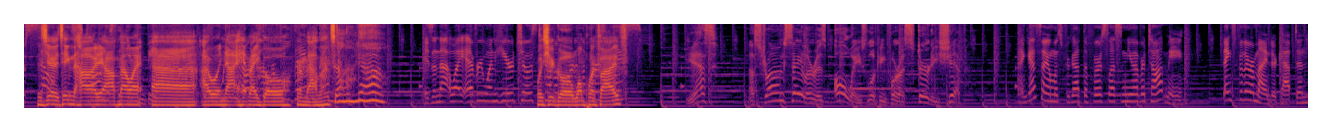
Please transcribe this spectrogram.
Since you're taking the holiday off that my you one, can be. uh, I will not hit my goal powerful, for then Oh no. Isn't that why everyone here chose What's to your goal, aboard in the first 1.5? Yes, a strong sailor is always looking for a sturdy ship. I guess I almost forgot the first lesson you ever taught me. Thanks for the reminder, Captain.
